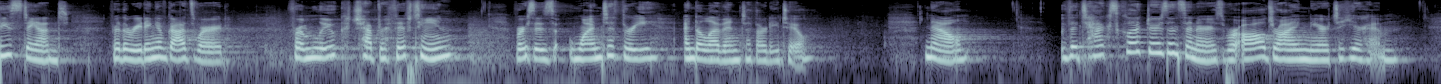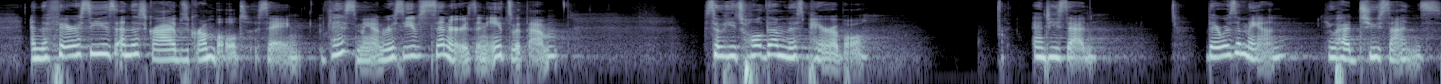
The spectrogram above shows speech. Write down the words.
Please stand for the reading of God's word from Luke chapter 15, verses 1 to 3 and 11 to 32. Now, the tax collectors and sinners were all drawing near to hear him. And the Pharisees and the scribes grumbled, saying, This man receives sinners and eats with them. So he told them this parable. And he said, There was a man who had two sons.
